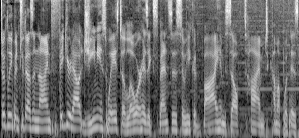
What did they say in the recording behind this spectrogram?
took the leap in 2009, figured out genius ways to lower his expenses so he could buy himself time to come up with his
